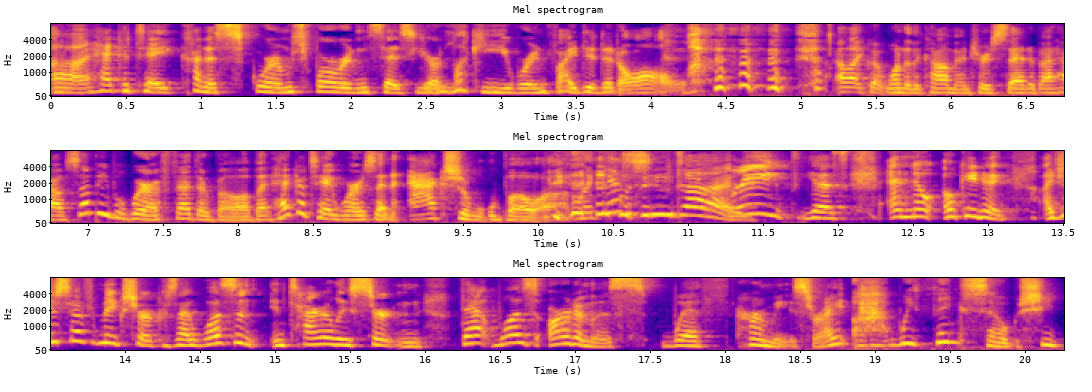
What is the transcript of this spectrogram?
uh, Hecate kind of squirms forward and says, "You're lucky you were invited at all." I like what one of the commenters said about how some people wear a feather boa, but Hecate wears an actual boa. I'm like, yes, she does. Great, yes. And no, okay, Nick, I just have to make sure because I wasn't entirely certain that was Artemis with Hermes, right? Uh, we think so. She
